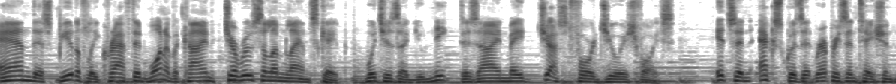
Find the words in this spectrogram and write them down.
and this beautifully crafted, one of a kind Jerusalem landscape, which is a unique design made just for Jewish Voice. It's an exquisite representation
